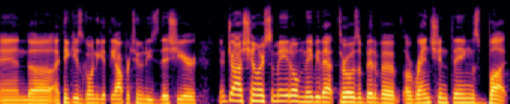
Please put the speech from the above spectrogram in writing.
And uh, I think he's going to get the opportunities this year. You know, Josh Chandler-Semedo, maybe that throws a bit of a, a, wrench in things, but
